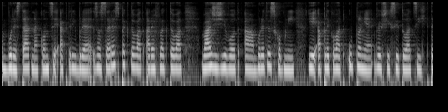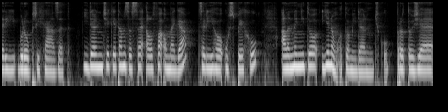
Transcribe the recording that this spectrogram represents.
bude stát na konci a který bude zase respektovat a reflektovat váš život a budete schopný jej aplikovat úplně ve všech situacích, které budou přicházet. Jídelníček je tam zase alfa omega celého úspěchu ale není to jenom o tom jídelníčku, protože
